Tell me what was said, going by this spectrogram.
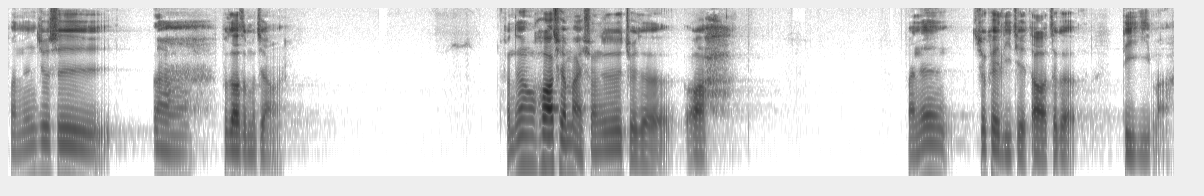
反正就是，啊、呃，不知道怎么讲了。反正花钱买凶就是觉得哇，反正就可以理解到这个利益嘛。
